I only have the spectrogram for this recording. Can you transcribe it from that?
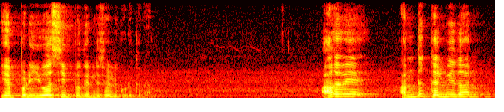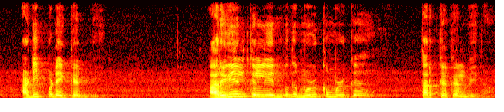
எப்படி யோசிப்பது என்று சொல்லிக் கொடுக்கிறார் ஆகவே அந்த கல்விதான் அடிப்படை கல்வி. அறிவியல் கல்வி என்பது முழுக்க முழுக்க தர்க்க கல்வி தான்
